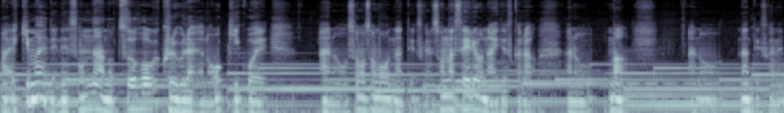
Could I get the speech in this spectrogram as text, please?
まあ、駅前でねそんなあの通報が来るぐらいあの大きい声あのそもそも何て言うんですかねそんな声量ないですからあのまああの何て言うんですかね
